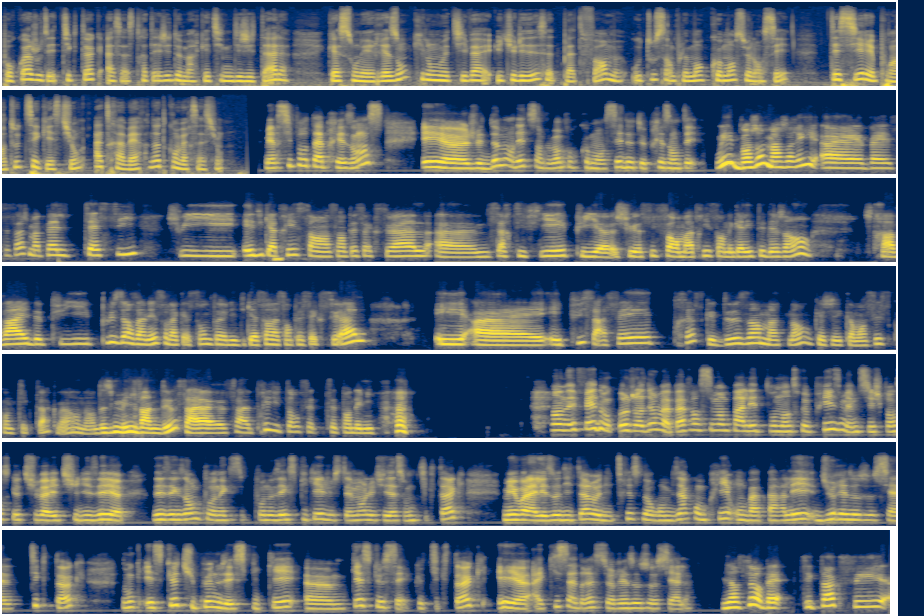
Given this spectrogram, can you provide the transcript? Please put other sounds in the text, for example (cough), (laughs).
Pourquoi ajouter TikTok à sa stratégie de marketing digital? Quelles sont les raisons qui l'ont motivé à utiliser cette plateforme ou tout simplement comment se lancer? Tessie répond à toutes ces questions à travers notre conversation. Merci pour ta présence et euh, je vais te demander tout simplement pour commencer de te présenter. Oui, bonjour Marjorie. Euh, ben, c'est ça, je m'appelle Tessie. Je suis éducatrice en santé sexuelle euh, certifiée, puis je suis aussi formatrice en égalité des genres. Je travaille depuis plusieurs années sur la question de l'éducation à la santé sexuelle. Et, puis, ça fait presque deux ans maintenant que j'ai commencé ce compte TikTok. Hein, on est en 2022. Ça, a pris du temps, cette pandémie. (laughs) En effet, donc aujourd'hui, on va pas forcément parler de ton entreprise, même si je pense que tu vas utiliser euh, des exemples pour, pour nous expliquer justement l'utilisation de TikTok. Mais voilà, les auditeurs et auditrices l'auront bien compris, on va parler du réseau social TikTok. Donc, est-ce que tu peux nous expliquer euh, qu'est-ce que c'est que TikTok et euh, à qui s'adresse ce réseau social? Bien sûr, ben, TikTok, c'est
